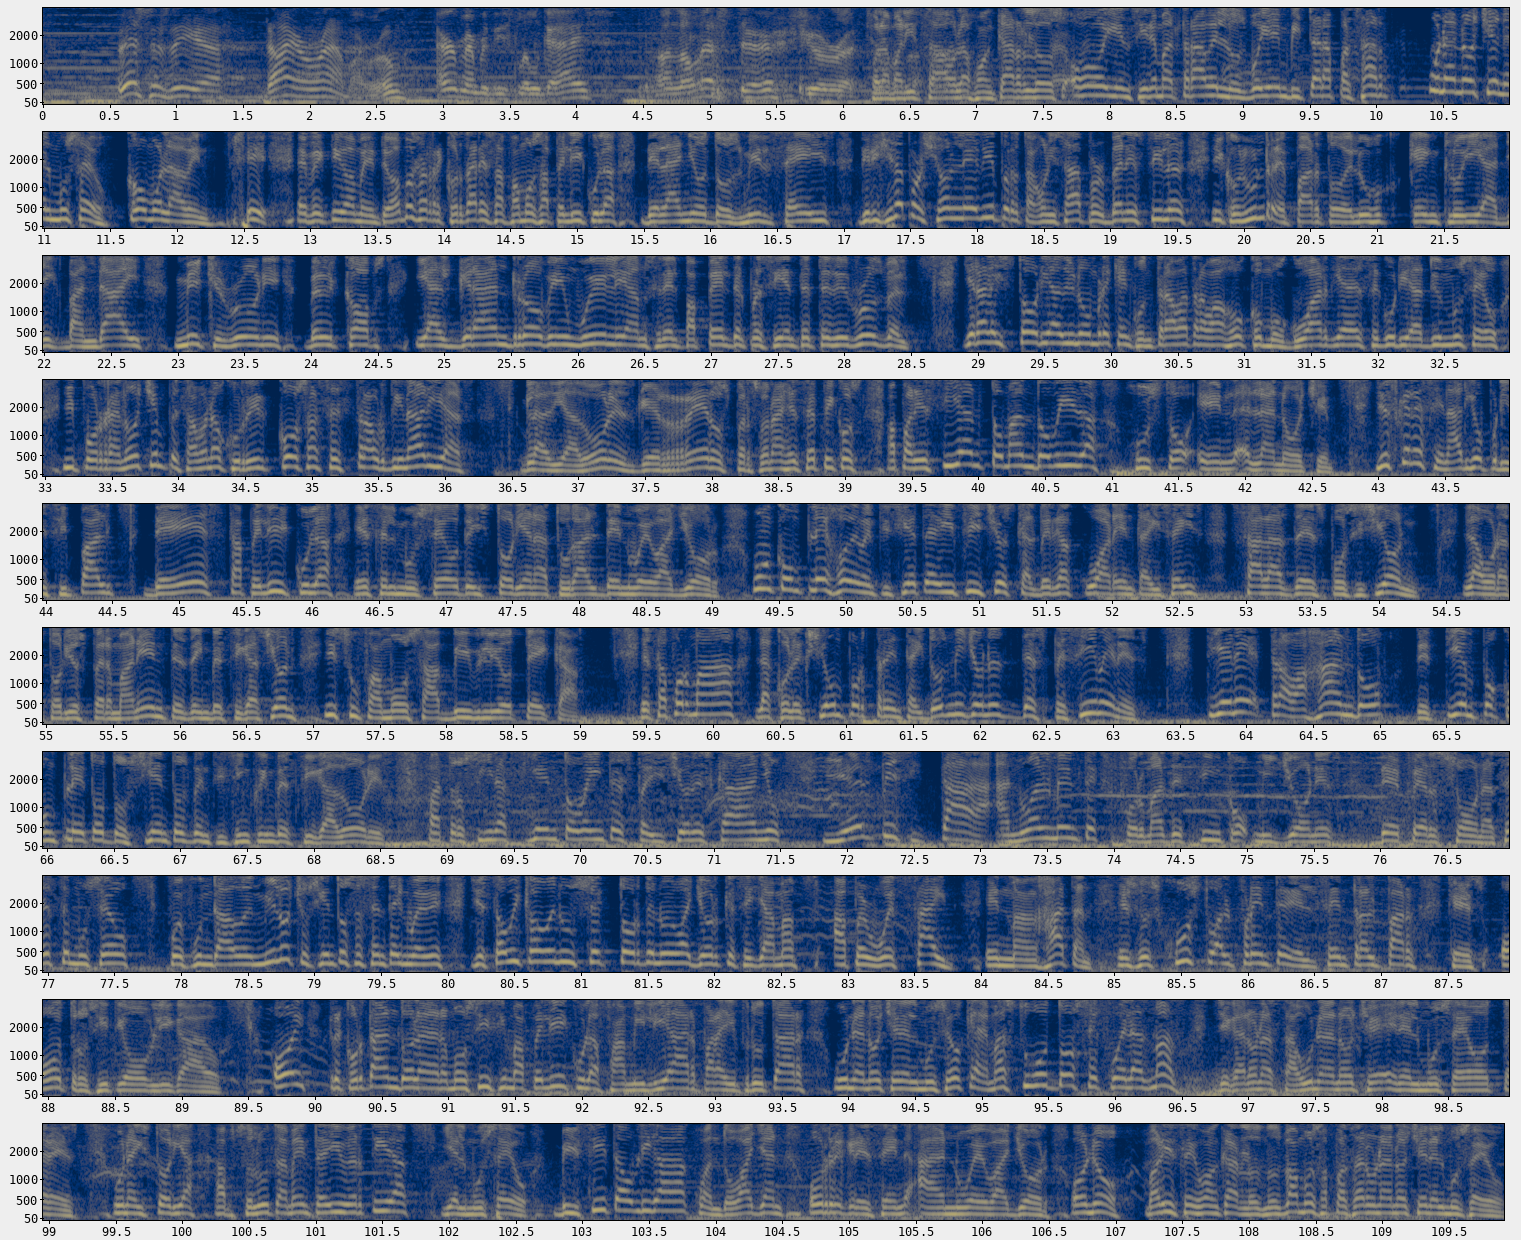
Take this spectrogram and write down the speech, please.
This is the uh, diorama room. I remember these little guys. On the left there is your. Uh, Hola Maritza, hola Juan Carlos. Hoy en Cinema Travel los voy a invitar a pasar Una noche en el museo. ¿Cómo la ven? Sí, efectivamente. Vamos a recordar esa famosa película del año 2006, dirigida por Sean Levy, protagonizada por Ben Stiller y con un reparto de lujo que incluía a Dick Van Dyke, Mickey Rooney, Bill Cobbs y al gran Robin Williams en el papel del presidente Teddy Roosevelt. Y era la historia de un hombre que encontraba trabajo como guardia de seguridad de un museo y por la noche empezaban a ocurrir cosas extraordinarias. Gladiadores, guerreros, personajes épicos aparecían tomando vida justo en la noche. Y es que el escenario principal de esta película es el Museo de Historia Natural de Nueva York, un complejo de 27 edificios que alberga 46 salas de exposición, laboratorios permanentes de investigación y su famosa biblioteca. Está formada la colección por 32 millones de especímenes. Tiene trabajando de tiempo completo 225 investigadores, patrocina 120 expediciones cada año y es visitada anualmente por más de 5 millones de personas. Este museo fue fundado en 1869 y está ubicado en un sector de Nueva York que se llama Upper West Side, en Manhattan. Eso es justo al frente del Central Park, que es otro sitio obligado. Hoy recordando la hermosísima película familiar para disfrutar una noche en el museo que además tuvo dos secuelas más. Llegaron hasta una noche en el Museo 3. Una historia absolutamente divertida y el museo visita obligada cuando vayan o regresen a Nueva York. ¿O no? Marisa y Juan Carlos, nos vamos a pasar una noche en el museo.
